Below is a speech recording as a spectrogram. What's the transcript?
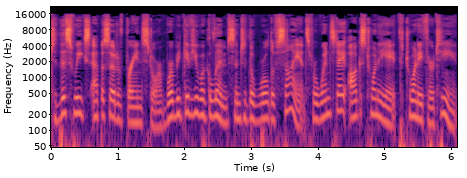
to this week's episode of Brainstorm, where we give you a glimpse into the world of science for Wednesday, August 28, 2013.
